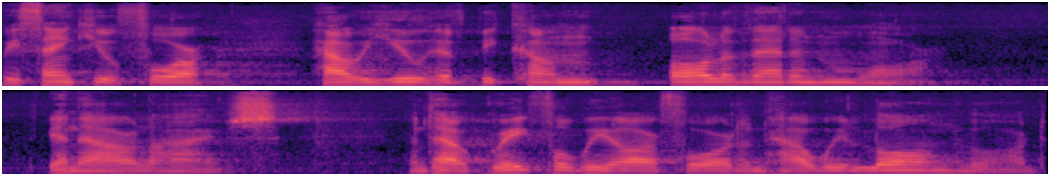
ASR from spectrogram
we thank you for how you have become all of that and more in our lives, and how grateful we are for it, and how we long, Lord,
